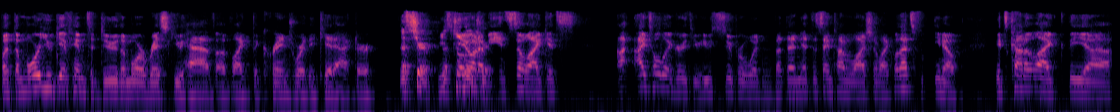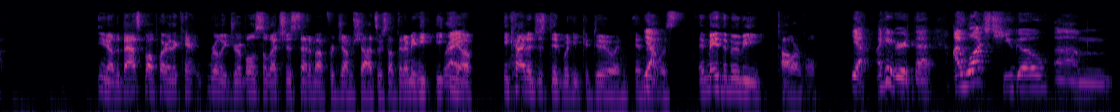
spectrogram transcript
But the more you give him to do, the more risk you have of like the cringeworthy kid actor. That's true. You, That's you totally know what true. I mean? So like it's I, I totally agree with you. He was super wooden, but then at the same time watching, I'm like, well, that's you know, it's kind of like the uh, you know the basketball player that can't really dribble, so let's just set him up for jump shots or something. I mean, he, he Right. you know he kind of just did what he could do, and, and Yeah. that was it made the movie tolerable. Yeah, I can agree with that. I watched Hugo um,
